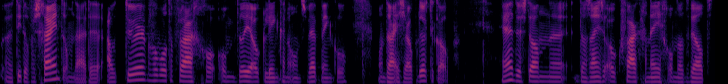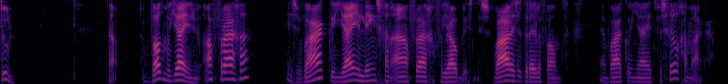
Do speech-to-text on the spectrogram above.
uh, titel verschijnt, om daar de auteur bijvoorbeeld te vragen, om, wil je ook linken naar ons webwinkel, want daar is jouw product te koop. Hè, dus dan, uh, dan zijn ze ook vaak genegen om dat wel te doen. Nou, wat moet jij je nu afvragen? Is waar kun jij links gaan aanvragen voor jouw business? Waar is het relevant en waar kun jij het verschil gaan maken?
